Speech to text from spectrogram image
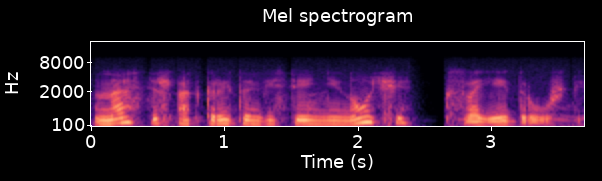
настежь открытым весенней ночи к своей дружбе.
